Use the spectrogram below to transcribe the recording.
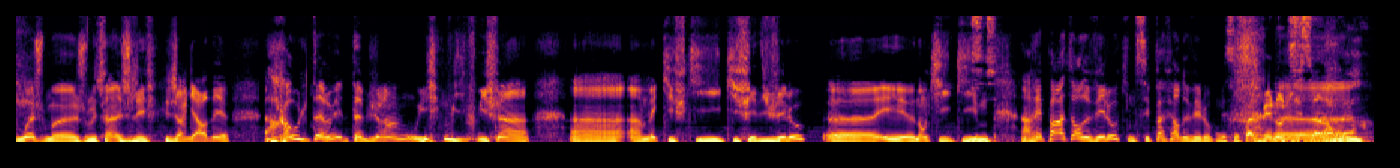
moi, je me, je me, enfin, je l'ai, j'ai regardé Raoul Tabu- Taburin, oui, oui, il fait un, un, un mec qui, qui, qui fait du vélo, euh, et euh, non, qui, qui, un réparateur de vélo qui ne sait pas faire de vélo. mais c'est pas le vélo de Euh, ah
